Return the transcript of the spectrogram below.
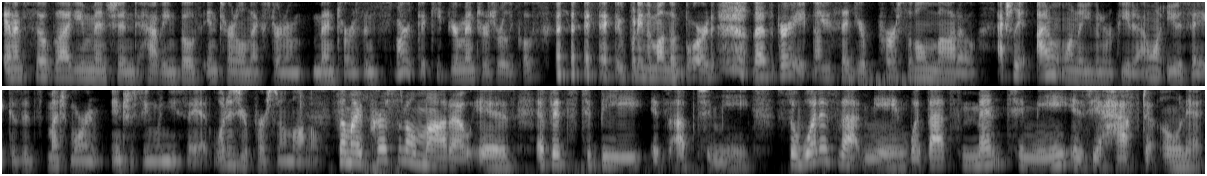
And I'm so glad you mentioned having both internal and external mentors and smart to keep your mentors really close, putting them on the board. That's great. You said your personal motto. Actually, I don't want to even repeat it. I want you to say it because it's much more interesting when you say it. What is your personal motto? So, my personal motto is if it's to be, it's up to me. So, what does that mean? What that's meant to me is you have to own it.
